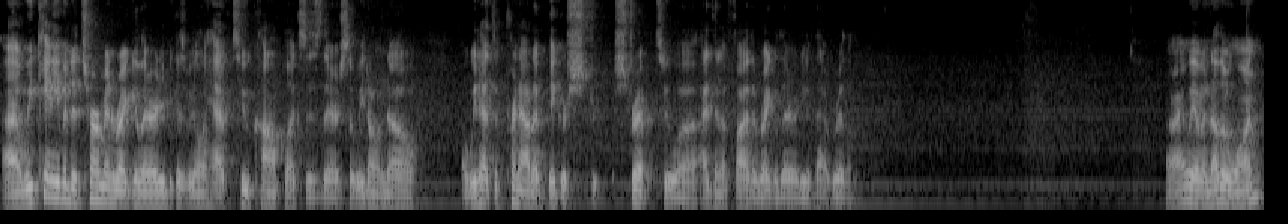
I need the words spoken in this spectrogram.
Uh, we can't even determine regularity because we only have two complexes there, so we don't know. Uh, we'd have to print out a bigger stri strip to uh, identify the regularity of that rhythm. All right, we have another one.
